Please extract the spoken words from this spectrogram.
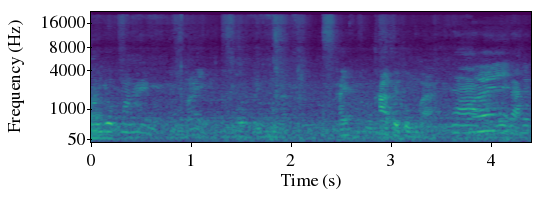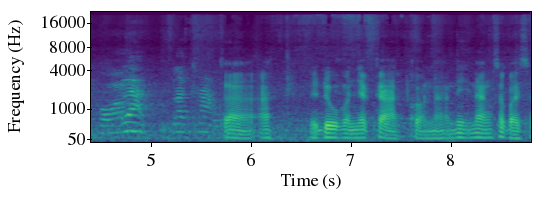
เขายกมาให้ให้ค่าใส่ถุงบาทจ้าไม่นี่ค่ะจะของราดราดข้าวจ้าอะเดี๋ยวดูบรรยากาศก่อนนะ นี่นั่งส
